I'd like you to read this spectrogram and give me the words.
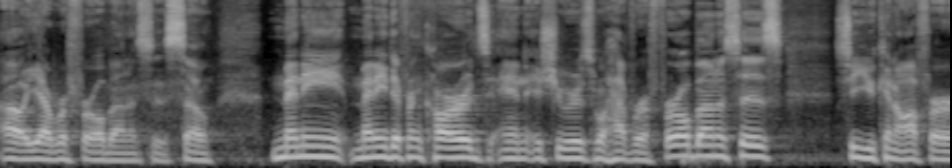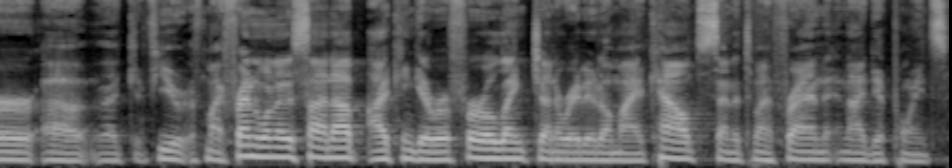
Oh yeah, referral bonuses. So many many different cards and issuers will have referral bonuses. So you can offer uh, like if you if my friend wanted to sign up, I can get a referral link generated on my account, send it to my friend, and I get points.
